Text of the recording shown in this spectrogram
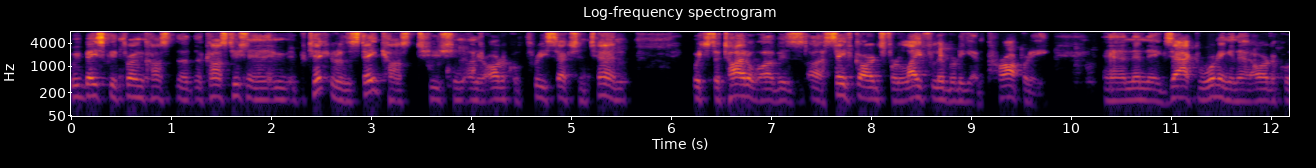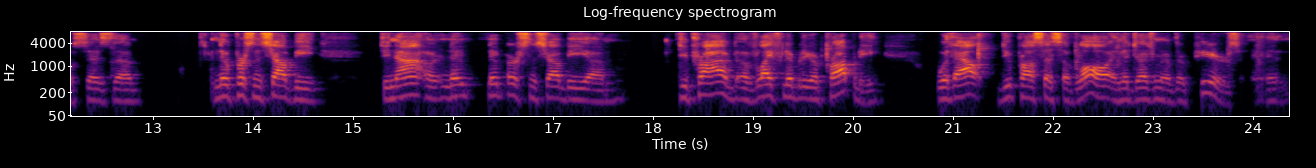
we've basically thrown the, Constitution, and in particular the state Constitution, under Article 3, Section 10, which the title of is uh, Safeguards for Life, Liberty, and Property. And then the exact wording in that article says uh, no person shall be denied, or no, no person shall be um, deprived of life, liberty, or property without due process of law and the judgment of their peers. And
